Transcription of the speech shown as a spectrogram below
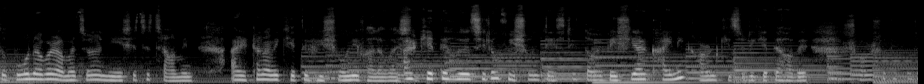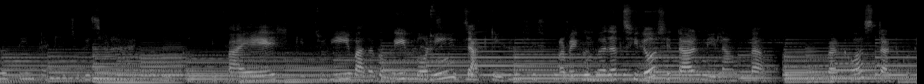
তো বোন আবার আমার জন্য নিয়ে এসেছে চাউমিন। আর এটা না আমি খেতে ভীষণই ভালোবাসি। আর খেতে হয়েছিল ভীষণ টেস্টি তবে বেশি আর খাইনি কারণ খিচুড়ি খেতে হবে। সরস্বতী পুজোর দিনটা খিচুড়ি ছাড়া একদম পায়েস বাঁধাকপি পনির চাটনি। আর বেগুন ভাজা ছিল, সেটা আর নিলাম না। এবার খাওয়া স্টার্ট করি।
